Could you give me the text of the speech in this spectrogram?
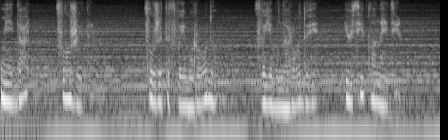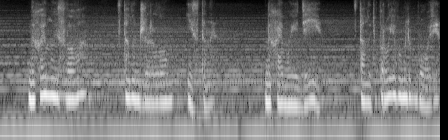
Мій дар служити, служити своєму роду, своєму народові і усій планеті. Нехай мої слова стануть джерелом істини, нехай мої дії стануть проявом любові,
